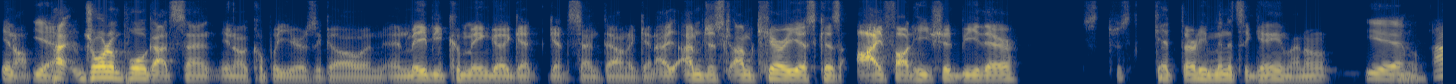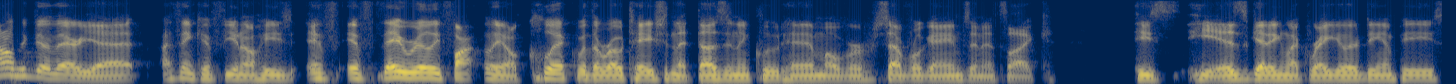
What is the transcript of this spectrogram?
you know, Yeah. Pat- Jordan Poole got sent, you know, a couple years ago, and and maybe Kuminga get get sent down again. I, I'm just, I'm curious because I thought he should be there. Just, just get 30 minutes a game. I don't. yeah, know? I don't think they're there yet. I think if you know he's if if they really fi- you know click with a rotation that doesn't include him over several games, and it's like he's he is getting like regular DNPs.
